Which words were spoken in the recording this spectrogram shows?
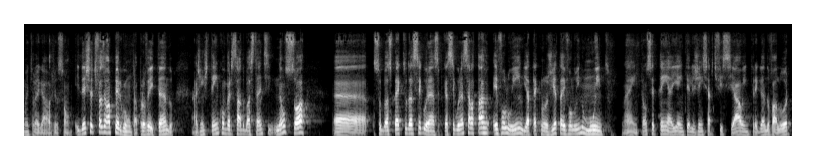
Muito legal, Gilson. E deixa eu te fazer uma pergunta, aproveitando, a gente tem conversado bastante, não só uh, sobre o aspecto da segurança, porque a segurança ela está evoluindo e a tecnologia está evoluindo muito. Né? Então você tem aí a inteligência artificial entregando valor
